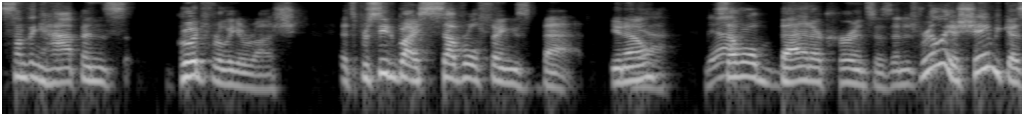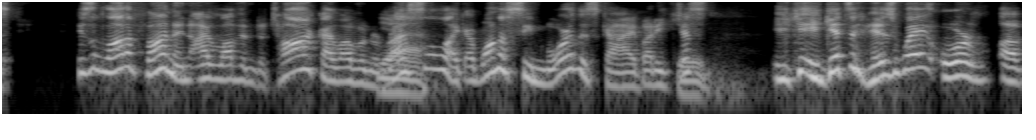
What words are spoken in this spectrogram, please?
something happens good for Lio Rush, it's preceded by several things bad. You know. Yeah yeah. several bad occurrences. And it's really a shame because he's a lot of fun and I love him to talk. I love him to yeah. wrestle. Like I want to see more of this guy, but he Dude. just, he, he gets in his way or uh,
